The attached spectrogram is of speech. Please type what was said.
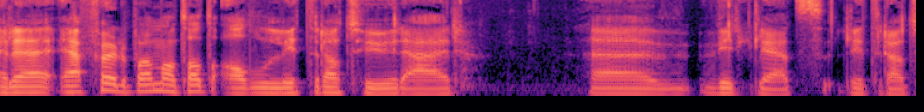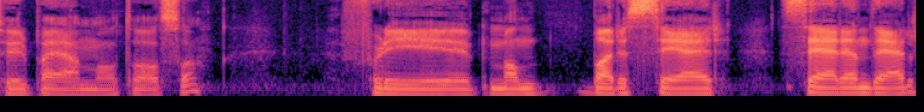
Eller jeg føler på en måte at all litteratur er eh, virkelighetslitteratur på en måte også. fordi man bare ser, ser en del.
